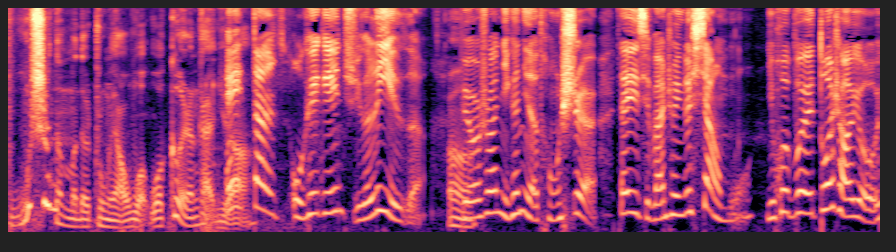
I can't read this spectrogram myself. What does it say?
不是那么的重要。我我个人感觉啊，，哎但我可以给你举一个例子，嗯比如说你跟你的同事在一起完成一个项目，你会不会多少有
